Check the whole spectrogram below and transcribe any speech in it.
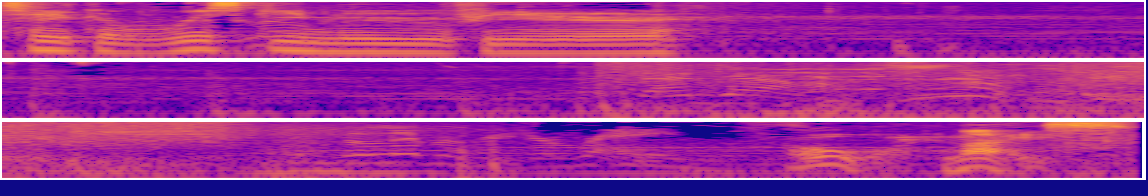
take a risky move here. Stand down. The Liberator reigns. Oh, nice.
